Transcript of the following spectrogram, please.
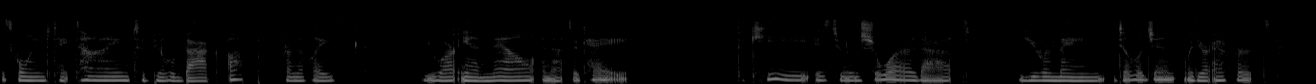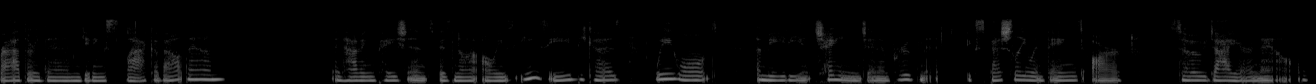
it's going to take time to build back up from the place you are in now, and that's okay. The key is to ensure that you remain diligent with your efforts rather than getting slack about them. And having patience is not always easy because we want immediate change and improvement, especially when things are so dire now.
